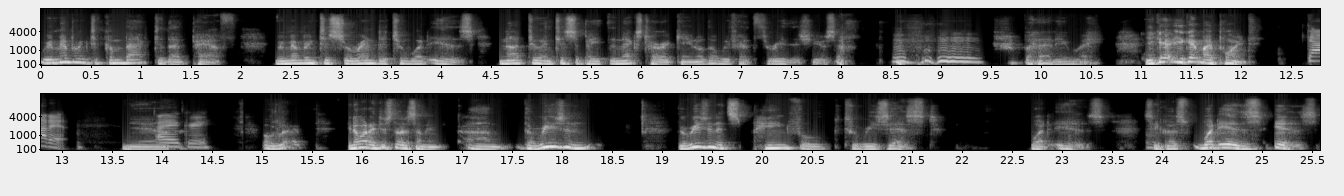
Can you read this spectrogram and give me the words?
remembering to come back to that path, remembering to surrender to what is, not to anticipate the next hurricane, although we've had three this year. So but anyway, you get you get my point. Got it. Yeah. I agree. Oh, you know what? I just thought of something. Um, the reason, the reason it's painful to resist what is, see, mm. because what is is,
